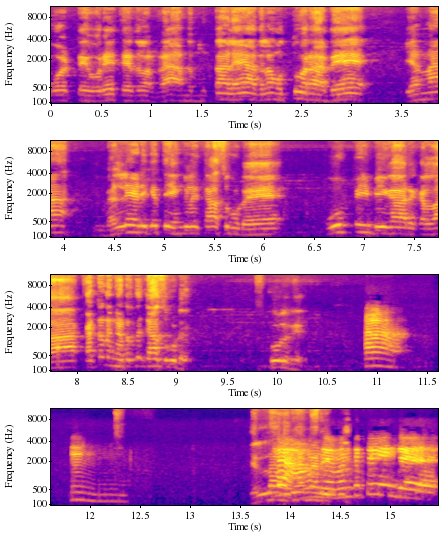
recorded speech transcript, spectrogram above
ஓட்டு ஒரே தேர்தல் அந்த முட்டாளே அதெல்லாம் ஒத்து வராது. ஏன்னா வெள்ளை அடிக்கிறது எங்களுக்கு காசு கொடு. ஊபி பீகாருக்கெல்லாம் கட்டணம் கட்டுறதுக்கு காசு கொடு. ஸ்கூலுக்கு ஆ ம், ம். எல்லாம் இல்ல, ஒரே அவங்க வந்துட்டு இந்த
